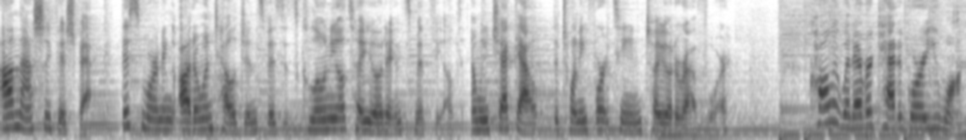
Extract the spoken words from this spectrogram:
I'm Ashley Fishback. This morning, Auto Intelligence visits Colonial Toyota in Smithfield, and we check out the 2014 Toyota RAV4. Call it whatever category you want,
